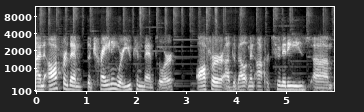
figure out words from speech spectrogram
and offer them the training where you can mentor, offer uh, development opportunities. Um,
